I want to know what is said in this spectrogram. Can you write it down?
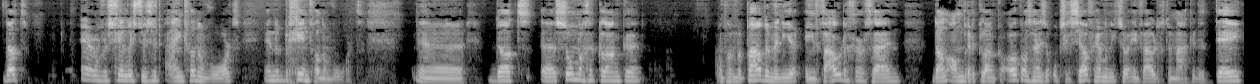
Dat er een verschil is tussen het eind van een woord en het begin van een woord. Uh, dat uh, sommige klanken op een bepaalde manier eenvoudiger zijn dan andere klanken, ook al zijn ze op zichzelf helemaal niet zo eenvoudig te maken. De T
